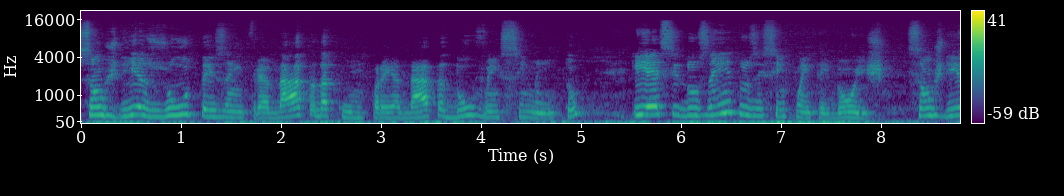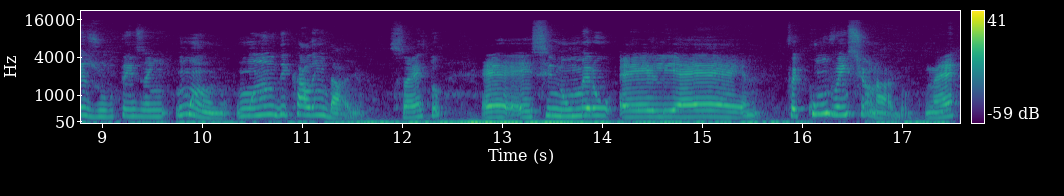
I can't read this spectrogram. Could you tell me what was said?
são os dias úteis entre a data da compra e a data do vencimento. E esse 252 são os dias úteis em um ano, um ano de calendário, certo? É, esse número ele é foi convencionado, né?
